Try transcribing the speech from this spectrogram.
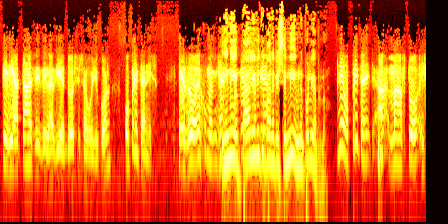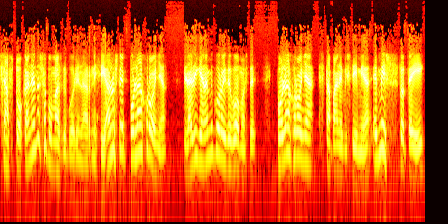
τη διατάζει δηλαδή εντός εισαγωγικών ο Πρίτανης. Εδώ έχουμε μια. Είναι υπάλληλοι του Πανεπιστημίου, είναι πολύ απλό. Ναι, ο Πρίτανη. Μα αυτό, σε αυτό κανένας από εμάς δεν μπορεί να αρνηθεί. Άλλωστε, πολλά χρόνια, δηλαδή για να μην κοροϊδευόμαστε, πολλά χρόνια στα πανεπιστήμια, εμείς στο ΤΕΙ,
